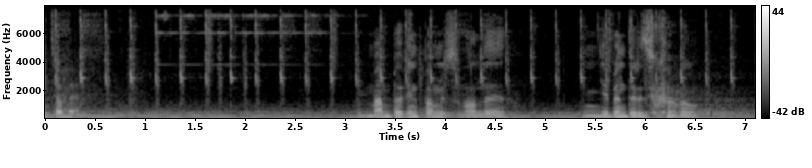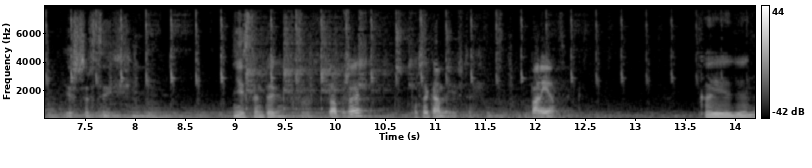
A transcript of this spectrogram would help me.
I co teraz? Mam pewien pomysł, ale nie będę ryzykował jeszcze w tej chwili. Nie jestem pewien. Dobrze? Poczekamy jeszcze chwilę. Pan Jacek. K1.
